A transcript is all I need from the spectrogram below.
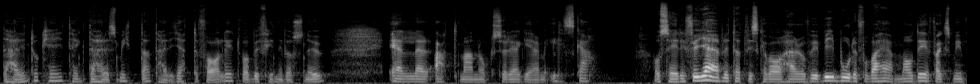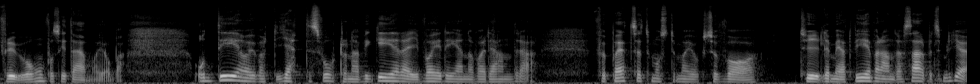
Det här är inte okej, tänk det här är smittat, det här är jättefarligt, var befinner vi oss nu? Eller att man också reagerar med ilska och säger det är för jävligt att vi ska vara här och vi, vi borde få vara hemma och det är faktiskt min fru och hon får sitta hemma och jobba. Och det har ju varit jättesvårt att navigera i, vad är det ena och vad är det andra? För på ett sätt måste man ju också vara tydlig med att vi är varandras arbetsmiljö.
